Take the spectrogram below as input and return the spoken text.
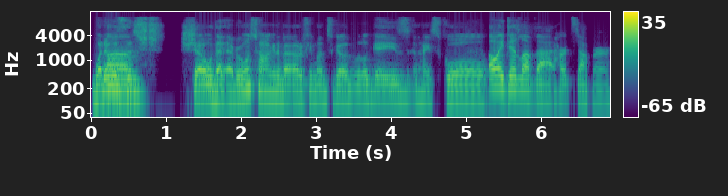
What was Um, this show that everyone was talking about a few months ago? The little gays in high school. Oh, I did love that. Heartstopper.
